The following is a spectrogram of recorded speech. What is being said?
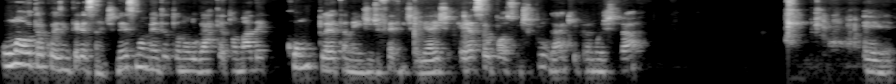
Uma outra coisa interessante, nesse momento eu estou num lugar que a tomada é completamente diferente. Aliás, essa eu posso desplugar aqui para mostrar. É,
